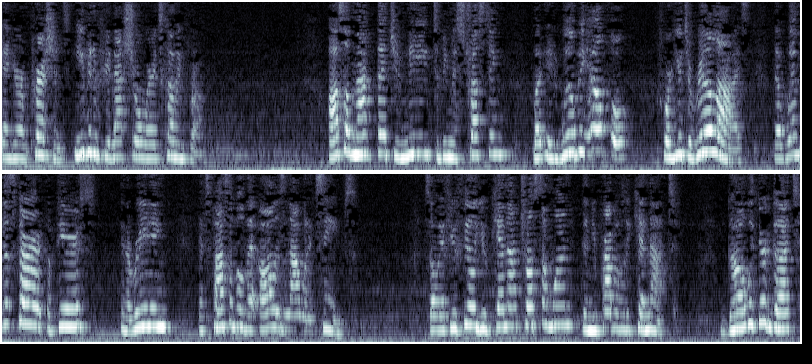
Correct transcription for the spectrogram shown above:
and your impressions, even if you're not sure where it's coming from. Also, not that you need to be mistrusting, but it will be helpful for you to realize that when this card appears in a reading, it's possible that all is not what it seems. So if you feel you cannot trust someone, then you probably cannot. Go with your gut.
